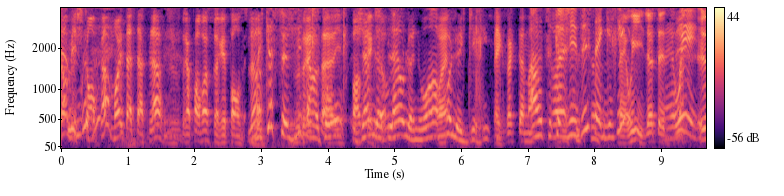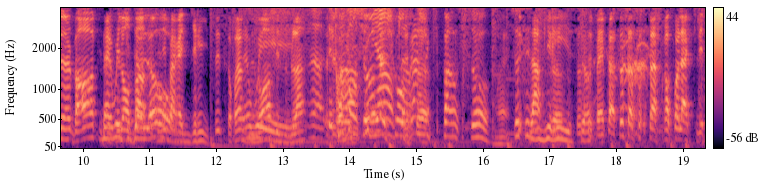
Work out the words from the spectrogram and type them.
non, mais je comprends. Moi, être à ta place, je voudrais pas avoir cette réponse-là. Mais qu'est-ce que tu dis tantôt? J'aime le chose. blanc ou le noir, Ouais. pas le gris. Exactement. ah, ce que Ouais, j'ai c'est dit, c'était gris. Ben oui, là, t'as Ben dit oui. un bar, puis Ben t'as oui, dit bar, ça finit l'autre. par être gris. Tu sais, tu comprends? Ben du oui. noir et du blanc. Ah, Je trop comprends ça, mais je comprends c'est ceux qui pensent ça. Ouais. Ça, c'est du gris, ça. c'est bien. Ça, ça, ça, ça fera pas la clip,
